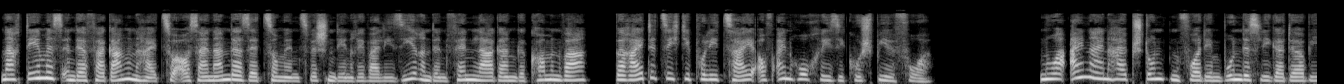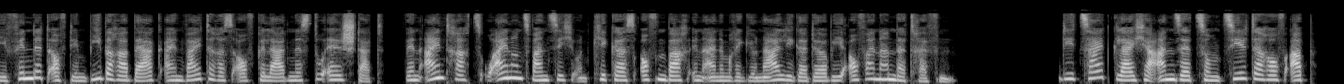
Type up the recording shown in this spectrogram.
Nachdem es in der Vergangenheit zu Auseinandersetzungen zwischen den rivalisierenden Fanlagern gekommen war, bereitet sich die Polizei auf ein Hochrisikospiel vor. Nur eineinhalb Stunden vor dem Bundesliga-Derby findet auf dem Biberer Berg ein weiteres aufgeladenes Duell statt, wenn Eintrachts U21 und Kickers Offenbach in einem Regionalliga-Derby aufeinandertreffen. Die zeitgleiche Ansetzung zielt darauf ab,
